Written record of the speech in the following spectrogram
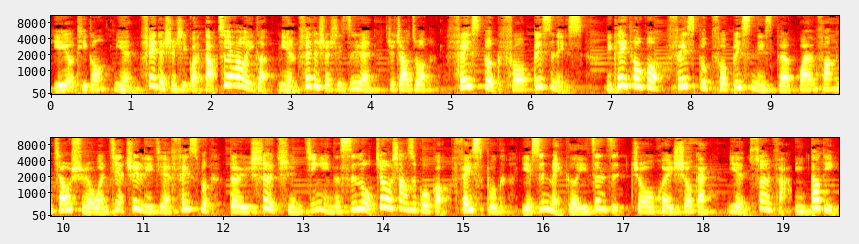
也有提供免费的学习管道。最后一个免费的学习资源就叫做 Facebook for Business。你可以透过 Facebook for Business 的官方教学文件去理解 Facebook 对于社群经营的思路，就像是 Google，Facebook 也是每隔一阵子就会修改演算法。你到底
